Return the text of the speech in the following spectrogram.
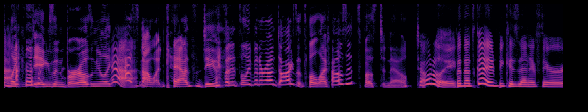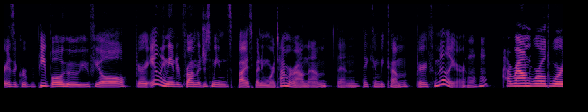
and like digs and burrows, and you're like, Yeah. that's not what cats do. But it's only been around dogs its whole life. How's it supposed to know? Totally. But that's good because then if there is a group of people who you feel very alienated from, it just means by spending more time around them, then they can become very familiar. Mm-hmm. Around World War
